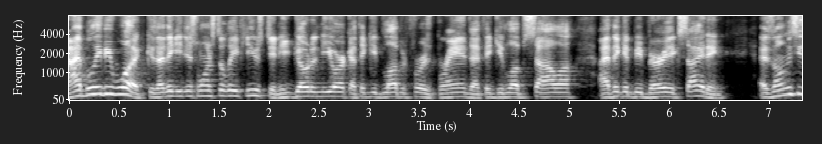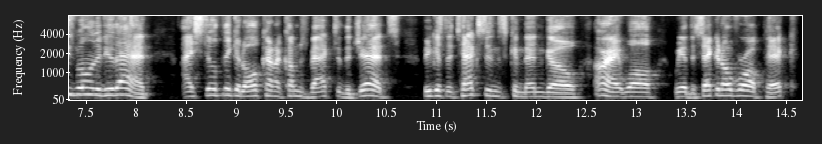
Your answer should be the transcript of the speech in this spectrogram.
and I believe he would because I think he just wants to leave Houston. He'd go to New York. I think he'd love it for his brand. I think he'd love Saleh. I think it'd be very exciting. As long as he's willing to do that, I still think it all kind of comes back to the Jets because the Texans can then go, all right, well, we had the second overall pick.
